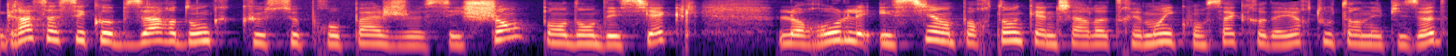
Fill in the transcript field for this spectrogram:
Grâce à ces kobzars, donc, que se propagent ces chants pendant des siècles. Leur rôle est si important qu'Anne-Charlotte Raymond y consacre d'ailleurs tout un épisode.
